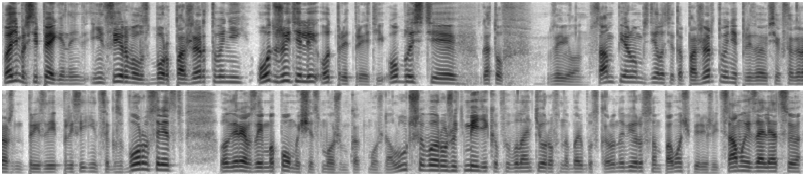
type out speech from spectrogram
Владимир Сипягин ини- инициировал сбор пожертвований от жителей, от предприятий области. Готов, заявил он, сам первым сделать это пожертвование, призывая всех сограждан присо- присоединиться к сбору средств. Благодаря взаимопомощи сможем как можно лучше вооружить медиков и волонтеров на борьбу с коронавирусом, помочь пережить самоизоляцию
